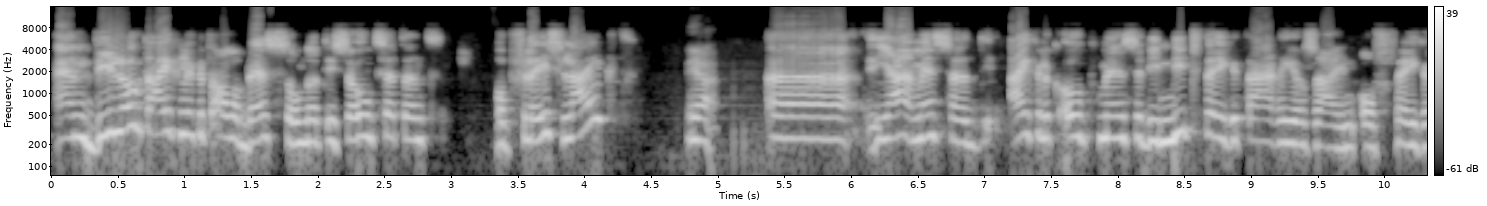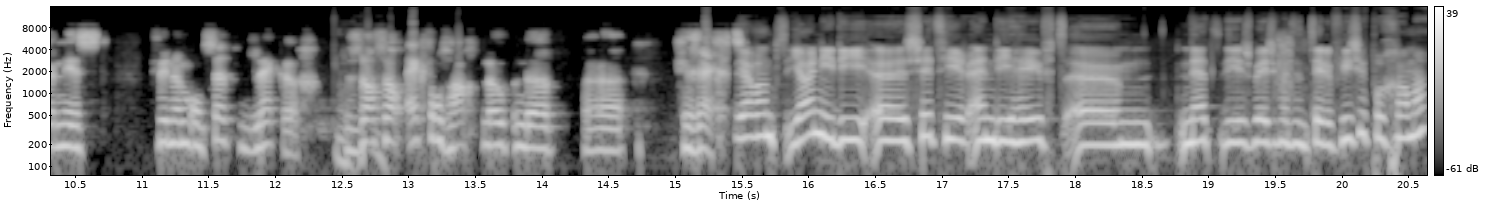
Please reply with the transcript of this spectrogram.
En die loopt eigenlijk het allerbeste, omdat die zo ontzettend op vlees lijkt. Ja. Eh, ja, mensen, die- eigenlijk ook mensen die niet vegetariër zijn of veganist, vinden hem ontzettend lekker. Dus dat is wel echt ons hardlopende eh, gerecht. Ja, want Jannie die eh, zit hier en die heeft ehm, net, die is bezig met een televisieprogramma.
